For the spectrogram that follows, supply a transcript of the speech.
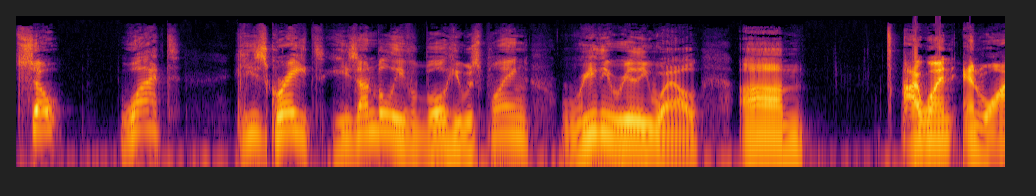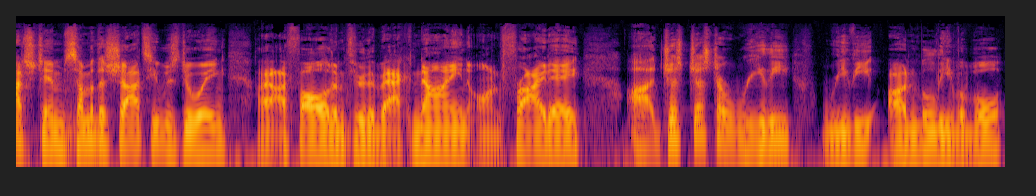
So what? He's great. He's unbelievable. He was playing really really well. Um, I went and watched him. Some of the shots he was doing, I, I followed him through the back nine on Friday. Uh, just, just a really, really unbelievable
